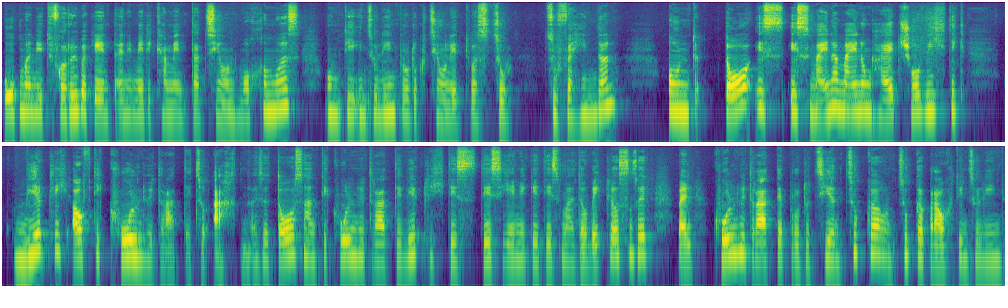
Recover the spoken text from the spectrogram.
ob man nicht vorübergehend eine Medikamentation machen muss, um die Insulinproduktion etwas zu, zu verhindern. Und da ist, ist meiner Meinung nach schon wichtig, wirklich auf die Kohlenhydrate zu achten. Also da sind die Kohlenhydrate wirklich das, dasjenige, das man da weglassen sollte, weil Kohlenhydrate produzieren Zucker und Zucker braucht Insulin.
